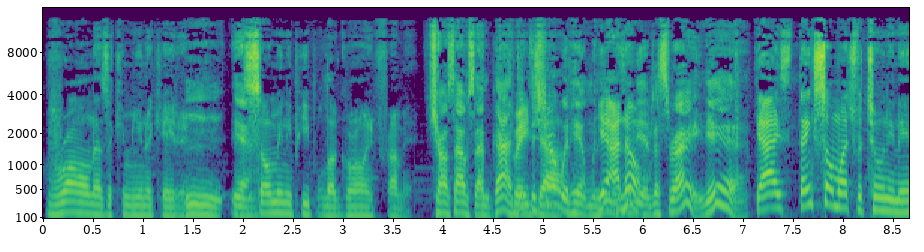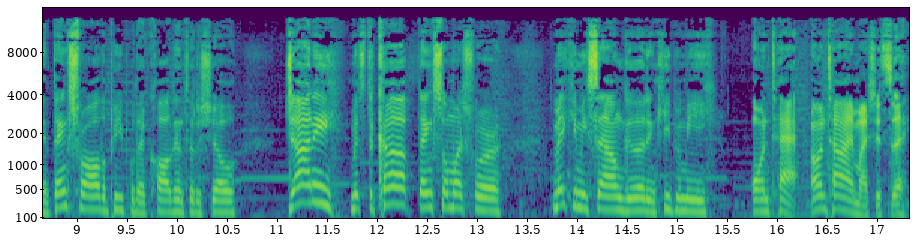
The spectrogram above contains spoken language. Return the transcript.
grown as a communicator. Mm, yeah. So many people are growing from it." Charles House, I'm God. Great did the show job. with him. When Yeah, he I know. in there. That's right. Yeah. Guys, thanks so much for tuning in. Thanks for all the people that called into the show. Johnny, Mr. Cub, thanks so much for making me sound good and keeping me on tap, on time, I should say.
